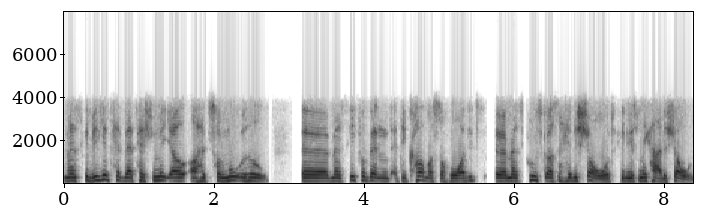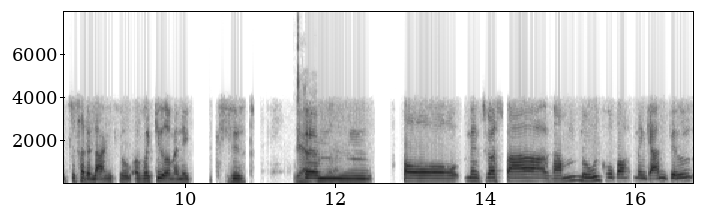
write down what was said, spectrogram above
man skal virkelig være passioneret og have tålmodighed. Uh, man skal ikke forvente, at det kommer så hurtigt. Uh, man skal huske også at have det sjovt, fordi hvis man ikke har det sjovt, så tager det lang tid, og så gider man ikke til sidst. Ja. Øhm, og man skal også bare ramme målgrupper, man gerne vil,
